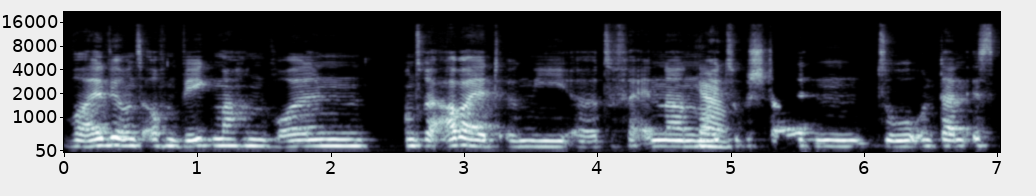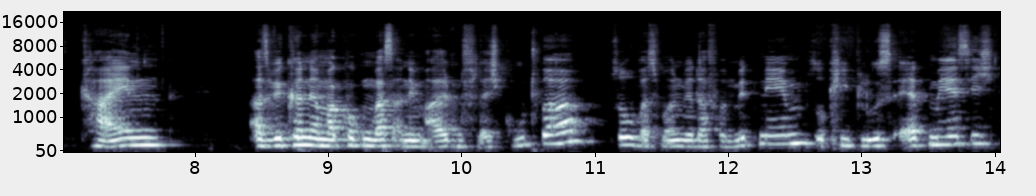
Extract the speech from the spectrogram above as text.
weil wir uns auf den Weg machen wollen, unsere Arbeit irgendwie äh, zu verändern, ja. neu zu gestalten. So, und dann ist kein, also wir können ja mal gucken, was an dem Alten vielleicht gut war. So, was wollen wir davon mitnehmen? So Keep Loose Ad mäßig.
